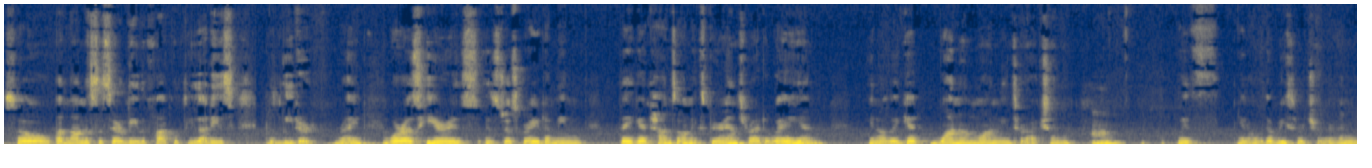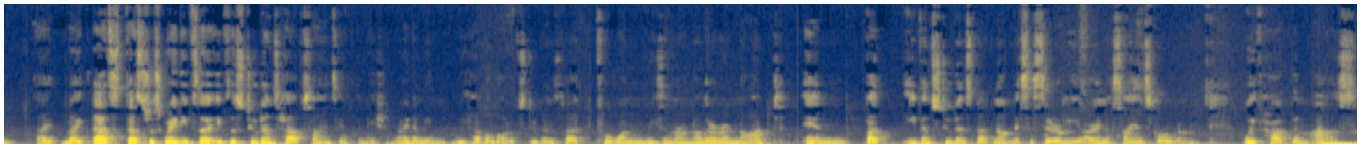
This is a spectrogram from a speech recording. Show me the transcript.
So, but not necessarily the faculty that is the leader, right? Whereas here is is just great. I mean, they get hands-on experience right away, and you know they get one-on-one interaction mm-hmm. with you know with a researcher and I like that's that's just great if the if the students have science inclination right I mean we have a lot of students that for one reason or another are not and but even students that not necessarily are in a science program we've had them as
